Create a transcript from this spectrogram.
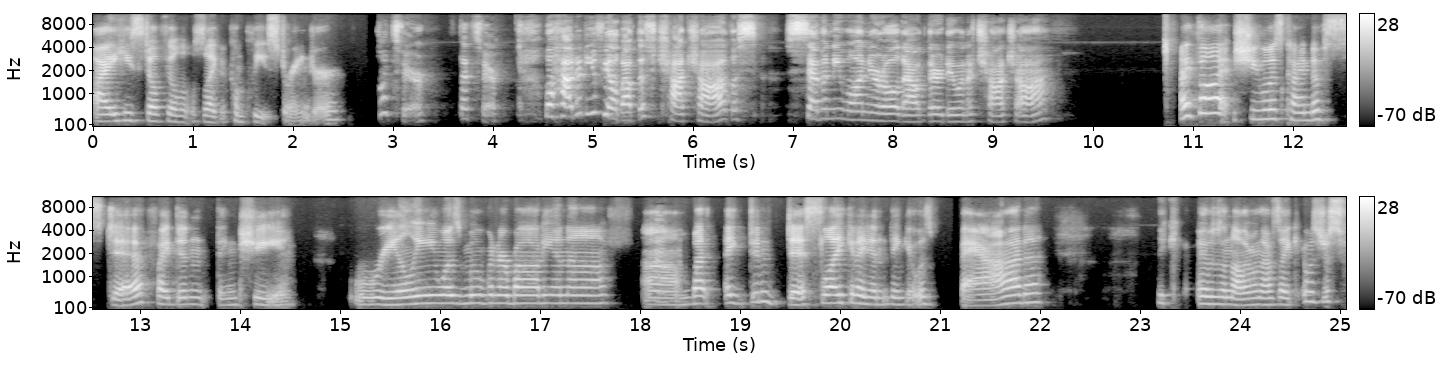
I he still feels like a complete stranger. That's fair. That's fair. Well, how did you feel about this cha cha? This 71 year old out there doing a cha cha? I thought she was kind of stiff. I didn't think she really was moving her body enough. Um, but I didn't dislike it. I didn't think it was bad. Like it was another one that I was like, it was just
